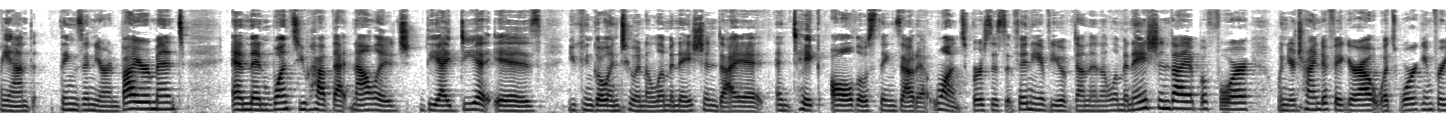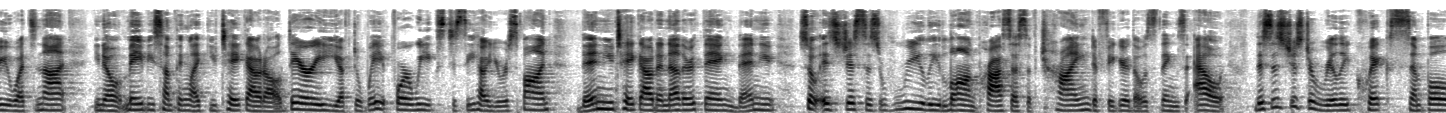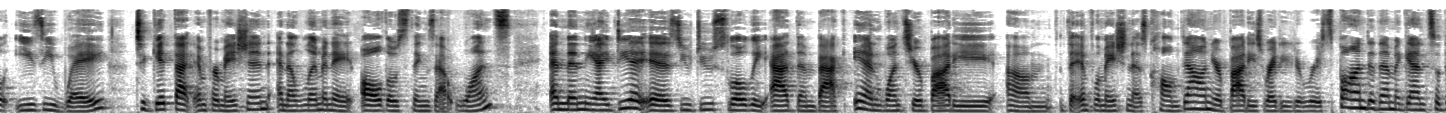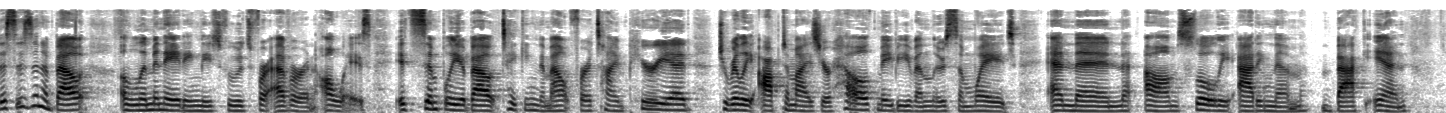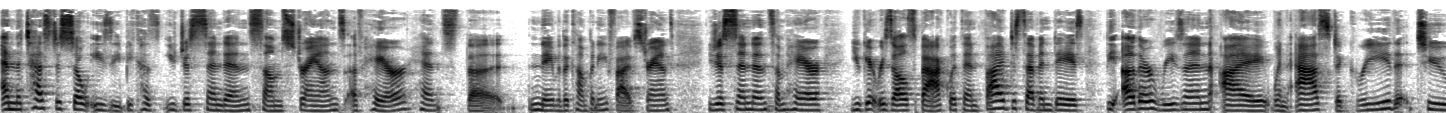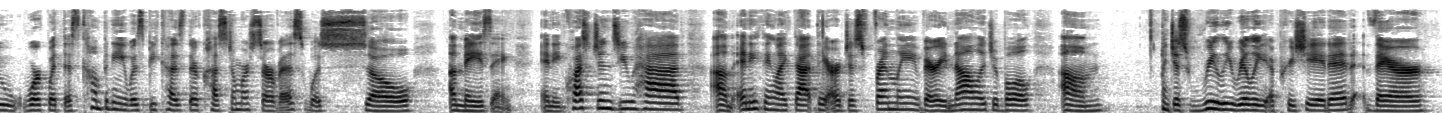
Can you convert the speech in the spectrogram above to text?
and things in your environment. And then once you have that knowledge, the idea is you can go into an elimination diet and take all those things out at once. Versus if any of you have done an elimination diet before, when you're trying to figure out what's working for you, what's not, you know, it may be something like you take out all dairy, you have to wait four weeks to see how you respond, then you take out another thing, then you. So it's just this really long process of trying to figure those things out. This is just a really quick, simple, easy way to get that information and eliminate all those things at once. and then the idea is you do slowly add them back in once your body, um, the inflammation has calmed down, your body's ready to respond to them again. So, this isn't about eliminating these foods forever and always. It's simply about taking them out for a time period to really optimize your health, maybe even lose some weight, and then um, slowly adding them back in. And the test is so easy because you just send in some strands of hair, hence the name of the company, Five Strands. You just send in some hair, you get results back within five to seven days. The other reason I, when asked, agreed to work with this company was because their customer service was so amazing. Any questions you have, um, anything like that, they are just friendly, very knowledgeable. Um, I just really, really appreciated their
